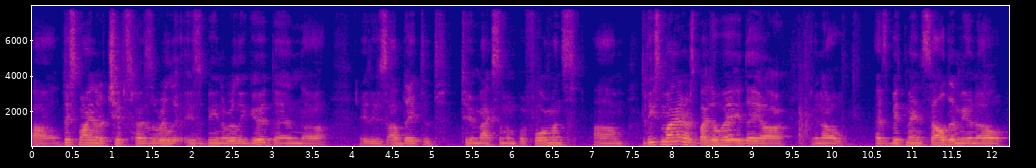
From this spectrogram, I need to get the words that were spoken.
uh, this miner chips has really is been really good and. Uh, it is updated to maximum performance. Um, these miners, by the way, they are, you know, as Bitmain seldom, you know,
